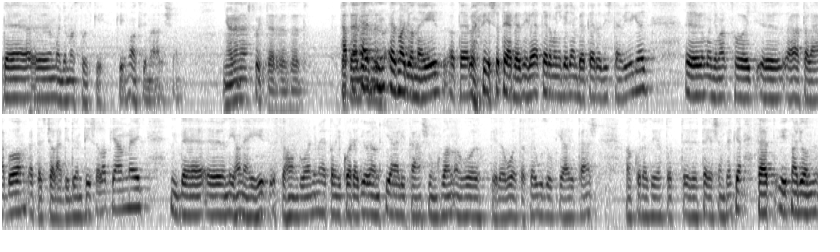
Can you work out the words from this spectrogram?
de mondjam azt, hogy ki, ki maximálisan. Nyaralást hogy tervezed? Hát ez, ez nagyon nehéz a tervezés, a tervezni lehet, erre mondjuk egy ember tervez, Isten végez. Mondjam azt, hogy általában, hát ez családi döntés alapján megy, de néha nehéz összehangolni, mert amikor egy olyan kiállításunk van, ahol például volt a Szeúzó kiállítás, akkor azért ott teljesen be kell. Tehát itt nagyon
